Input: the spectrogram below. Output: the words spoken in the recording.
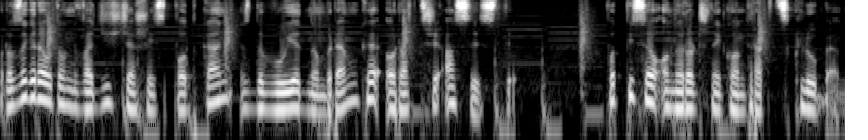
Rozegrał tam 26 spotkań, zdobył jedną bramkę oraz trzy asysty. Podpisał on roczny kontrakt z klubem.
